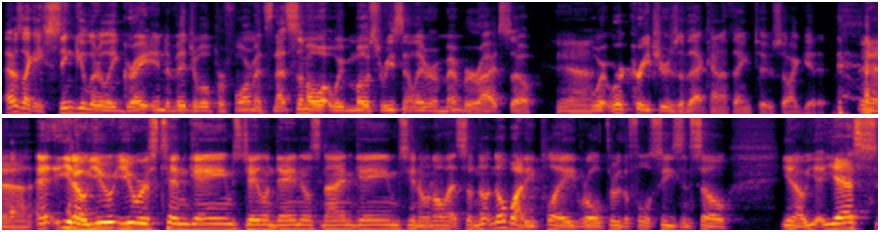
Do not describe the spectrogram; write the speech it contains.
that was like a singularly great individual performance. And that's some of what we most recently remember, right? So yeah, we're, we're creatures of that kind of thing too. So I get it. yeah, and, you know, you Ewers ten games, Jalon Daniels nine games, you know, and all that. So no, nobody played rolled through the full season. So you know, yes,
